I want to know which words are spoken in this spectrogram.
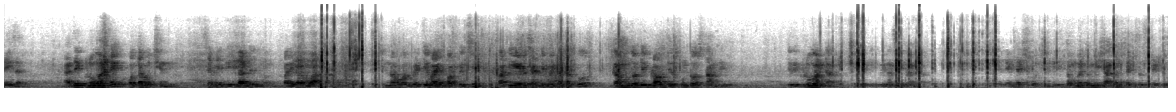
లేజర్ అదే గ్లూ అంటే కొత్తగా వచ్చింది. సేమ్ ఇది ఇలాంటి పరికరం వాడతాము. చిన్న ఓవర్ పెట్టి వైర్ పంపించి ప్రతి ఏడు సెంటీమీటర్లకు గమ్ముతోటి బ్లాక్ చేసుకుంటూ వస్తుంది ఇది. ఇది గ్లూ అంటారు వినసీల్ అంటారు లేటెస్ట్ వచ్చింది. ఇది తొంభై తొమ్మిది శాతం సక్సెస్ రేటు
